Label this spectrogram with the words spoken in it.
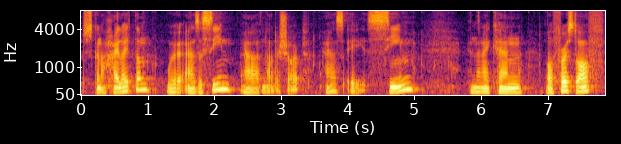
Just going to highlight them. We're as a seam, uh, not a sharp, as a seam. And then I can, well, first off,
